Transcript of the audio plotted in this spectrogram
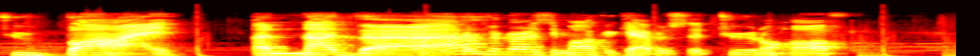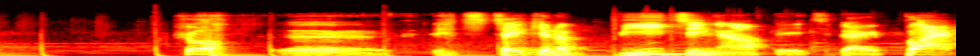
to buy another cryptocurrency market cap is at two and a half. Sure, uh, it's taken a beating out there today, but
